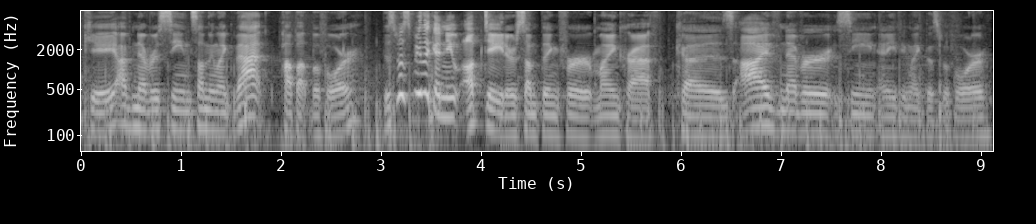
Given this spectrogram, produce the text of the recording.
Okay, I've never seen something like that pop up before. This must be like a new update or something for Minecraft, because I've never seen anything like this before.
